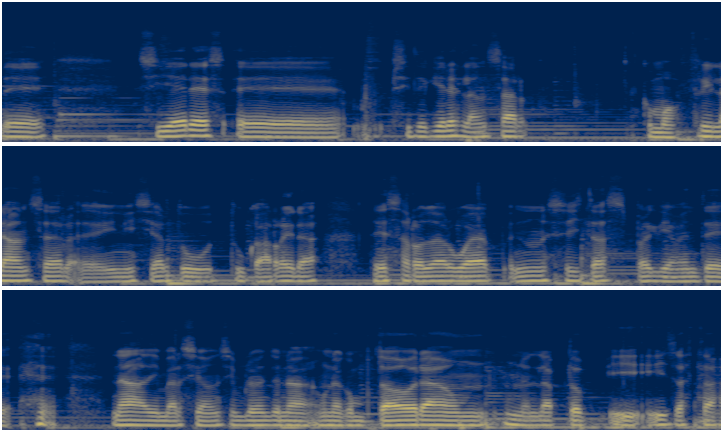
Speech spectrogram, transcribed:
De, si eres, eh, si te quieres lanzar como freelancer, eh, iniciar tu, tu carrera de desarrollar web, no necesitas prácticamente nada de inversión, simplemente una, una computadora, un, una laptop y, ya está.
